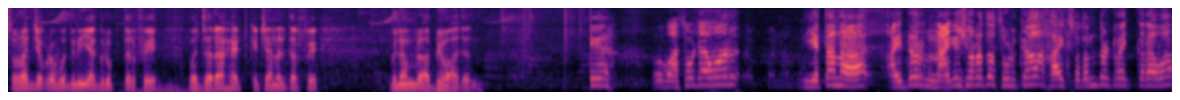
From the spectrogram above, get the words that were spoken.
स्वराज्य प्रबोधिनी या ग्रुपतर्फे व जरा हॅटके चॅनलतर्फे विनम्र अभिवादन. वासोट्यावर येताना आयदर नागेश्वराचा सुळका हा एक स्वतंत्र ट्रॅक करावा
